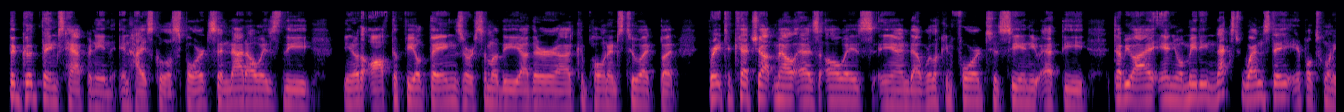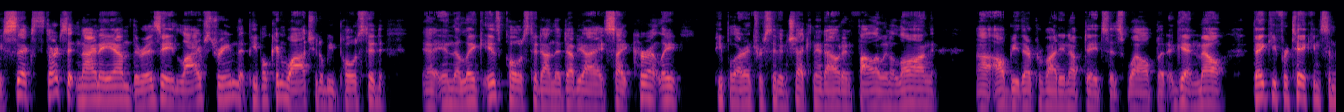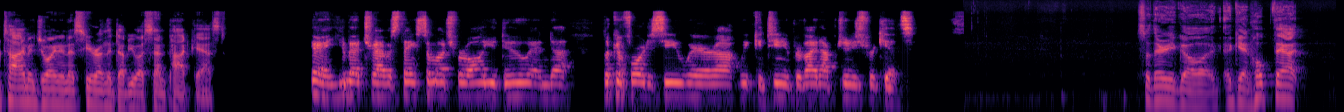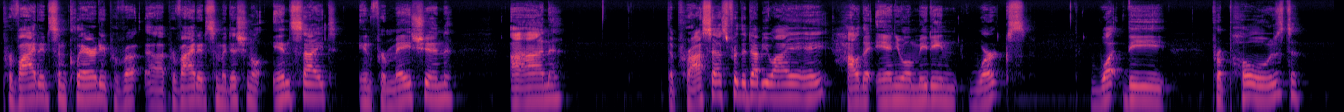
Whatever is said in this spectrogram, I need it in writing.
the good things happening in high school sports and not always the you know the off the field things or some of the other uh, components to it but great to catch up mel as always and uh, we're looking forward to seeing you at the wi annual meeting next wednesday april 26th starts at 9 a.m there is a live stream that people can watch. It'll be posted uh, and the link is posted on the wi site currently. People are interested in checking it out and following along. Uh, I'll be there providing updates as well. But again, Mel, thank you for taking some time and joining us here on the WSN podcast. Hey, you bet, Travis. Thanks so much for all you do, and uh, looking forward to see where uh, we continue to provide opportunities for kids. So there you go. Again, hope that provided some clarity, prov- uh, provided some additional insight, information on the process for the WIAA, how the annual meeting works, what the proposed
